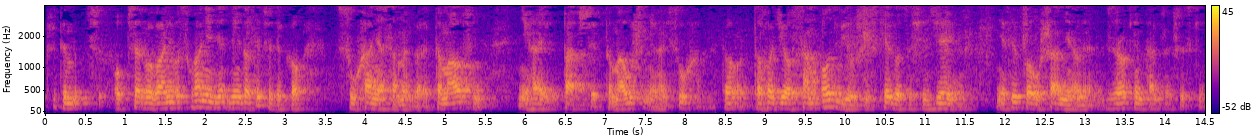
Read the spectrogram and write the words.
przy tym obserwowaniu, bo słuchanie nie, nie dotyczy tylko słuchania samego, ma oczy, niechaj patrzy, kto ma uszy, niechaj słucha. To, to chodzi o sam odbiór wszystkiego, co się dzieje. Nie tylko uszami, ale wzrokiem także wszystkim.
